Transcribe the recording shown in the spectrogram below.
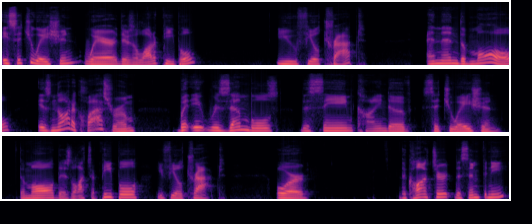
a situation where there's a lot of people, you feel trapped, and then the mall is not a classroom, but it resembles the same kind of situation. The mall, there's lots of people, you feel trapped. Or the concert, the symphony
